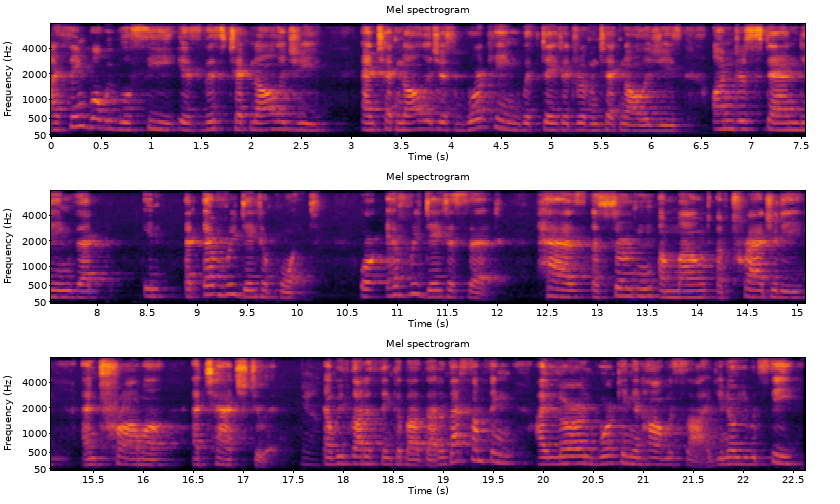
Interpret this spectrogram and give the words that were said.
I think what we will see is this technology and technologists working with data-driven technologies, understanding that in at every data point or every data set has a certain amount of tragedy and trauma attached to it. Yeah. And we've got to think about that. And that's something I learned working in homicide. You know, you would see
